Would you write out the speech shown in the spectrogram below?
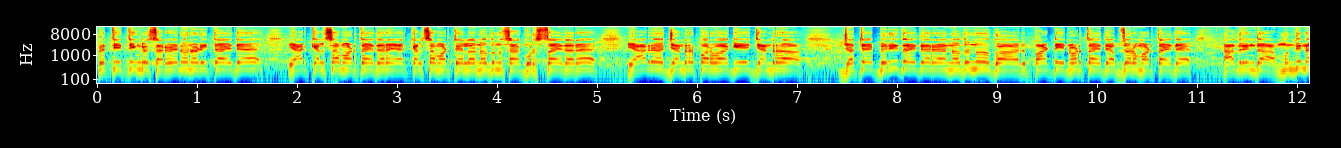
ಪ್ರತಿ ತಿಂಗಳು ಸರ್ವೇನೂ ನಡೀತಾ ಇದೆ. ಯಾರು ಕೆಲಸ ಮಾಡ್ತಾ ಇದ್ದಾರೆ, ಯಾರು ಕೆಲಸ ಮಾಡ್ತಾ ಇಲ್ಲ ಅನ್ನೋದನ್ನು ಸಹ ಗುರುತಿಸ್ತಾ ಇದ್ದಾರೆ. ಯಾರು ಜನರ ಪರವಾಗಿ ಜನರ ಜೊತೆ ಬೆರೀತಾ ಇದ್ದಾರೆ ಅನ್ನೋದನ್ನು ಪಾರ್ಟಿ ನೋಡ್ತಾ ಇದೆ, ಅಬ್ಸರ್ವ್ ಮಾಡ್ತಾ ಇದೆ. ಆದ್ದರಿಂದ ಮುಂದಿನ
